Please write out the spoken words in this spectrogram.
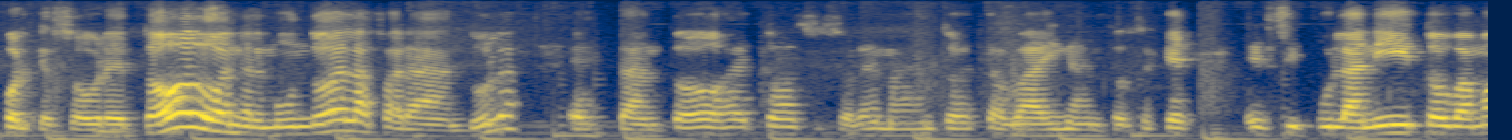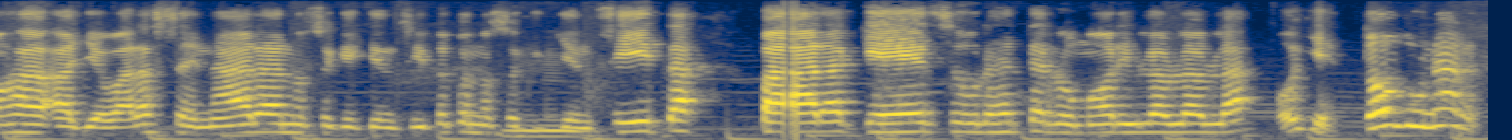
porque sobre todo en el mundo de la farándula están todos estos asesores de imagen, todas estas vainas, entonces que el cipulanito, vamos a, a llevar a cenar a no sé qué quiencito con no sé qué Mm. quiencita, para que surja este rumor y bla, bla, bla. Oye, es todo un arte.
